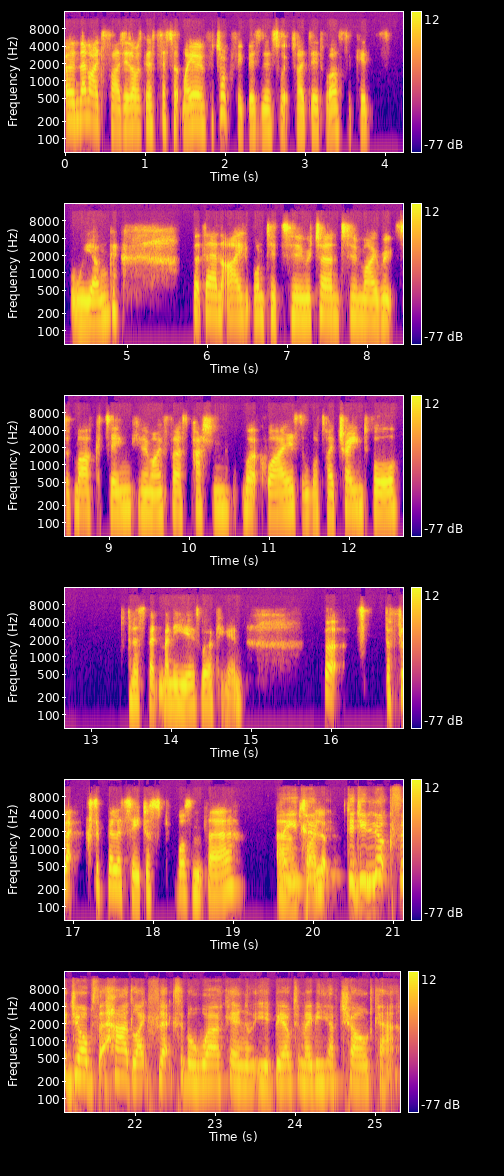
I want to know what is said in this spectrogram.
and then I decided I was going to set up my own photography business, which I did whilst the kids young. But then I wanted to return to my roots of marketing, you know, my first passion work wise and what I trained for. And I spent many years working in. But the flexibility just wasn't there. So, um, so look, did you look for jobs that had like flexible working and that you'd be able to maybe have childcare?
